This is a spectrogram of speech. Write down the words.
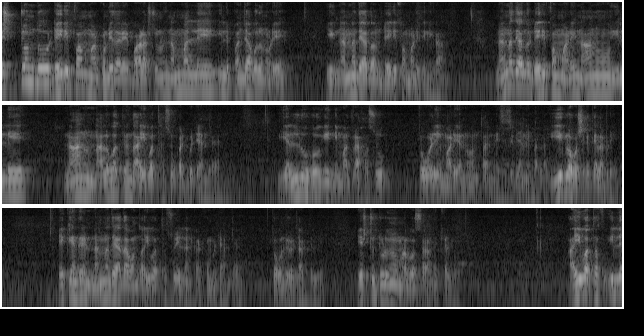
ಎಷ್ಟೊಂದು ಡೈರಿ ಫಾರ್ಮ್ ಮಾಡ್ಕೊಂಡಿದ್ದಾರೆ ಭಾಳಷ್ಟು. ನಮ್ಮಲ್ಲಿ ಇಲ್ಲಿ ಪಂಜಾಬಲ್ಲೂ ನೋಡಿ, ಈಗ ನನ್ನದೇ ಆದ ಒಂದು ಡೈರಿ ಫಾರ್ಮ್ ಮಾಡಿದ್ದೀನಿ ಈಗ. ನನ್ನದೇ ಆದ ಡೈರಿ ಫಾರ್ಮ್ ಮಾಡಿ ನಾನು ಇಲ್ಲಿ, ನಾನು ನಲವತ್ತರಿಂದ ಐವತ್ತು ಹಸು ಕಟ್ಬಿಟ್ಟೆ ಅಂದರೆ, ಎಲ್ಲೂ ಹೋಗಿ ನಿಮ್ಮ ಹತ್ರ ಹಸು ತಗೊಳ್ಳಿ ಮಾಡಿ ಅನ್ನುವಂಥ ನೆಸೆಸಿಟಿ ನನಗೆ ಬರಲ್ಲ. ಈಗಲೂ ಅವಶ್ಯಕತೆ ಇಲ್ಲ ಬಿಡಿ. ಏಕೆಂದರೆ ನನ್ನದೇ ಆದ ಒಂದು ಐವತ್ತು ಹಸು ಇಲ್ಲಿ ನಾನು ಕಟ್ಕೊಂಡ್ಬಿಟ್ಟೆ ಅಂದರೆ ತೊಗೊಂಡಿರೋ ಜಾಗದಲ್ಲಿ ಎಷ್ಟು ದುಡಿಮೆ ಮಾಡ್ಬೋದು ಸರ್ ಅಂತ ಕೇಳ್ಬೋದು. ಐವತ್ತು ಇಲ್ಲಿ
